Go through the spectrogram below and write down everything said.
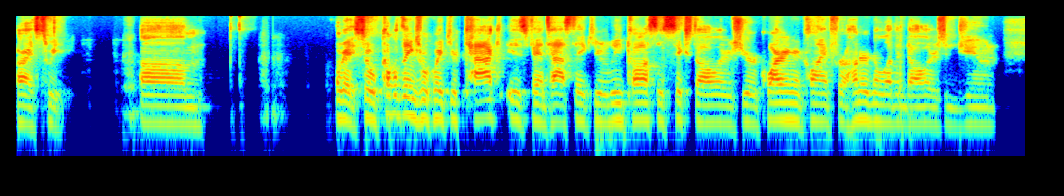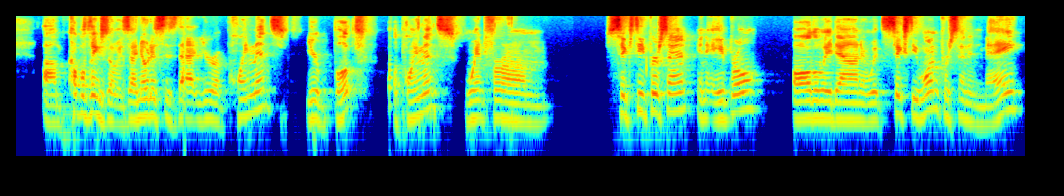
All right, sweet. Um, okay, so a couple things real quick. Your CAC is fantastic. Your lead cost is six dollars. You're acquiring a client for one hundred and eleven dollars in June. A um, couple things though is I noticed is that your appointments, your booked appointments, went from sixty percent in April all the way down. It went sixty-one percent in May,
